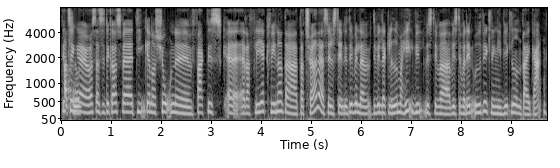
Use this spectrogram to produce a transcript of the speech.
det tænker jeg også. Altså det kan også være, at din generation øh, faktisk er, er der flere kvinder, der, der tør være selvstændige. Det vil, da, det vil da glæde mig helt vildt, hvis det, var, hvis det var den udvikling i virkeligheden, der er i gang.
